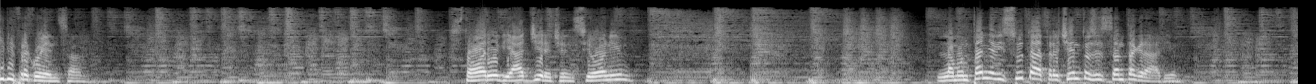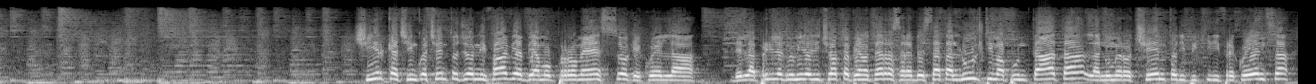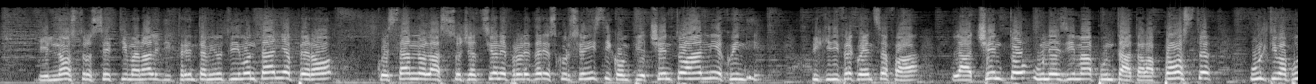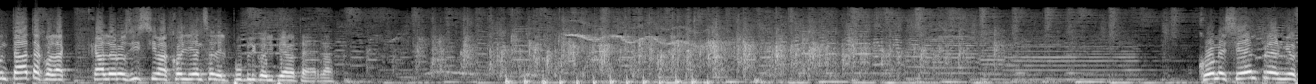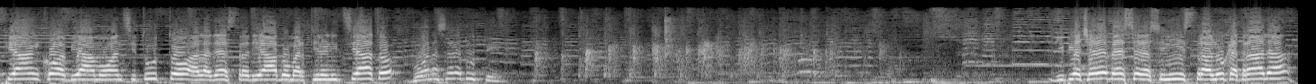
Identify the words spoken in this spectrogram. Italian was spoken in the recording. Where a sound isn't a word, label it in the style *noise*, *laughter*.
picchi di frequenza. Storie, viaggi, recensioni. La montagna vissuta a 360 gradi. Circa 500 giorni fa vi abbiamo promesso che quella dell'aprile 2018 a Piano Terra sarebbe stata l'ultima puntata, la numero 100 di picchi di frequenza, il nostro settimanale di 30 minuti di montagna, però quest'anno l'associazione Proletari Escursionisti compie 100 anni e quindi picchi di frequenza fa la 101esima puntata, la post ultima puntata con la calorosissima accoglienza del pubblico di Piano Terra. Come sempre al mio fianco abbiamo anzitutto alla destra di Abo Martino Iniziato. Buonasera a tutti. Gli piacerebbe essere a sinistra Luca Trada.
